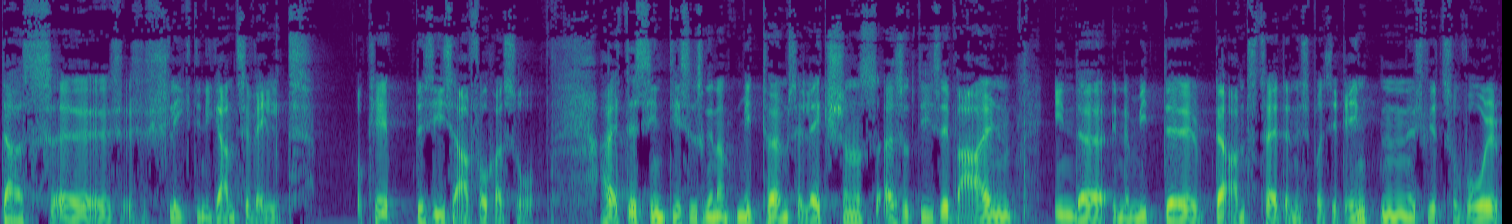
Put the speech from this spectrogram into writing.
das äh, schlägt in die ganze Welt. Okay, das ist einfach so. Heute sind diese sogenannten Midterms Elections, also diese Wahlen in der, in der Mitte der Amtszeit eines Präsidenten. Es wird sowohl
